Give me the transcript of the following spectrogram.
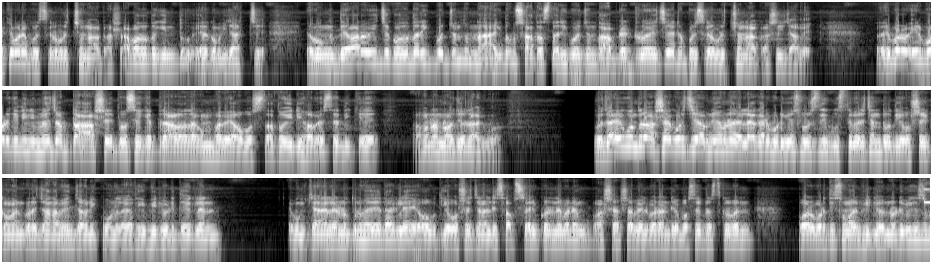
একেবারে পরিষ্কার পরিচ্ছন্ন আকাশ। আপাতত কিন্তু এরকমই যাচ্ছে। এবং দেওয়া রয়েছে কত তারিখ পর্যন্ত? না, একদম সাতাশ তারিখ পর্যন্ত আপডেট রয়েছে। এটা পরিষ্কার পরিচ্ছন্ন আকাশই যাবে। এবার এরপরে যদি নিম্নচাপটা আসে, তো সেক্ষেত্রে আলাদা রকমভাবে অবস্থা তৈরি হবে। সেদিকে আমরা নজর রাখব। তো যাই বন্ধুরা, আশা করছি আপনি আমরা এলাকার পরিবেশ পরিস্থিতি বুঝতে পেরেছেন। তো অতি অবশ্যই কমেন্ট করে জানাবেন যে আপনি কোন এলাকা থেকে ভিডিওটি দেখলেন। এবং চ্যানেলে নতুন হয়ে থাকলে অতি অবশ্যই চ্যানেলটি সাবস্ক্রাইব করে নেবেন এবং পাশে আসা বেল বাটনটি অবশ্যই প্রেস করবেন। পরবর্তী সময়ের ভিডিও নোটিফিকেশন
